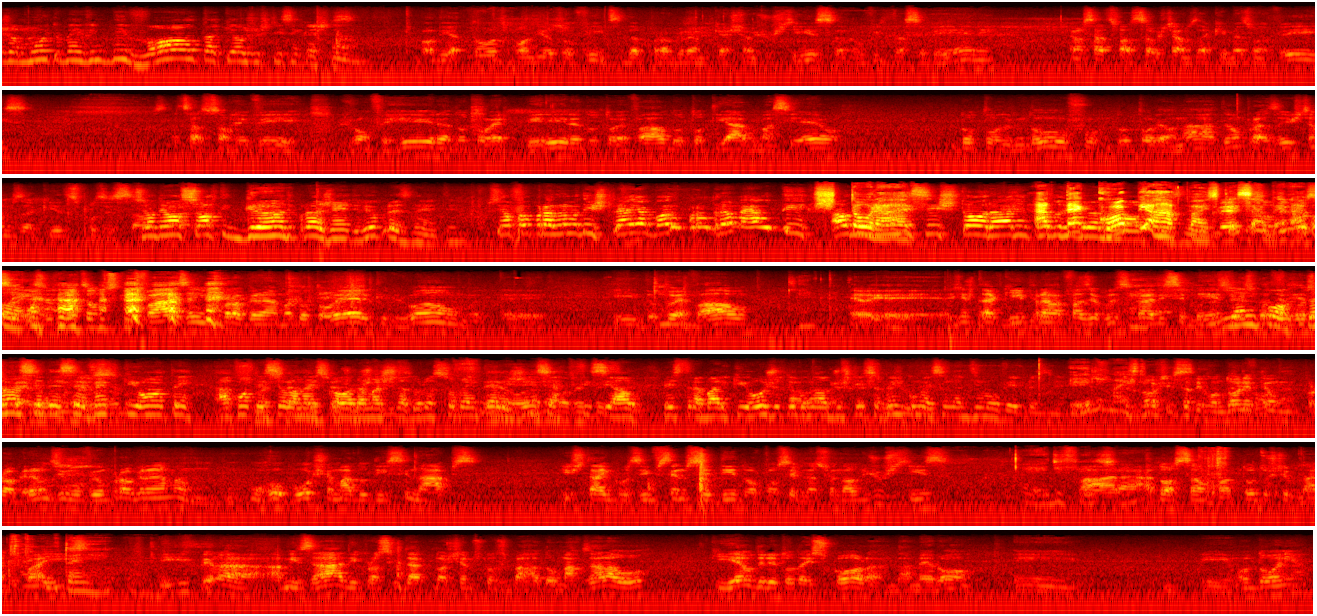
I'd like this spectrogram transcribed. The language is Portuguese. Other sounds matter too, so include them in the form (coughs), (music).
seja muito bem-vindo de volta aqui ao Justiça em Questão. Bom dia a todos, bom dia aos ouvintes do programa Questão Justiça, ouvintes da CBN. É uma satisfação estarmos aqui mais uma vez. Satisfação rever João Ferreira, doutor Eric Pereira, doutor Evaldo, doutor Tiago Maciel, doutor Lindolfo, doutor Leonardo. É um prazer, estamos aqui à disposição. O senhor deu uma sorte grande pra gente, viu, presidente? O senhor foi o programa de estreia e agora o programa é o de estourado. estourado em todo Até cópia, rapaz. São de sabendo vocês, agora. os são os que fazem o programa, doutor Eric, João é, e doutor Eval. É, é, a gente está aqui para fazer alguns esclarecimentos. E a importância desse evento que ontem aconteceu lá na Escola da Magistratura sobre a inteligência artificial, esse trabalho que hoje o Tribunal de Justiça vem começando a desenvolver, presidente. Ele mais A Justiça de Rondônia tem um programa, desenvolveu um programa, um, um robô chamado de Sinapse, que está inclusive sendo cedido ao Conselho Nacional de Justiça É difícil. para adoção para todos os tribunais do país. E pela amizade e proximidade que nós temos com o desembargador Marcos Alaor, que é o diretor da escola da Meron em, em Rondônia,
